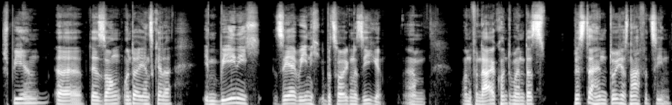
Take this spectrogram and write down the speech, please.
Spielen äh, der Saison unter Jens Keller eben wenig, sehr wenig überzeugende Siege. Ähm, und von daher konnte man das bis dahin durchaus nachvollziehen.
